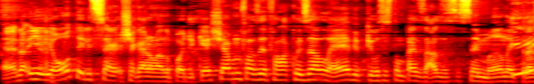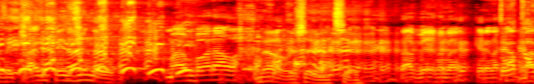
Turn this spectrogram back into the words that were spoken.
É, não, e ontem eles che- chegaram lá no podcast, já vamos fazer falar coisa leve, porque vocês estão pesados essa semana e traz, aí, traz o peso de novo. Mas bora lá. Não, gente. Tá vendo, né? Querendo acabar com a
